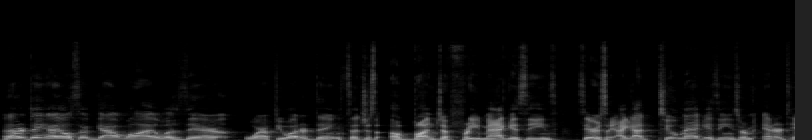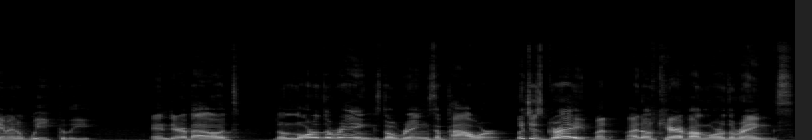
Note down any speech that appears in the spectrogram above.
Another thing I also got while I was there were a few other things, such as a bunch of free magazines. Seriously, I got two magazines from Entertainment Weekly, and they're about the Lord of the Rings, The Rings of Power, which is great, but I don't care about Lord of the Rings.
